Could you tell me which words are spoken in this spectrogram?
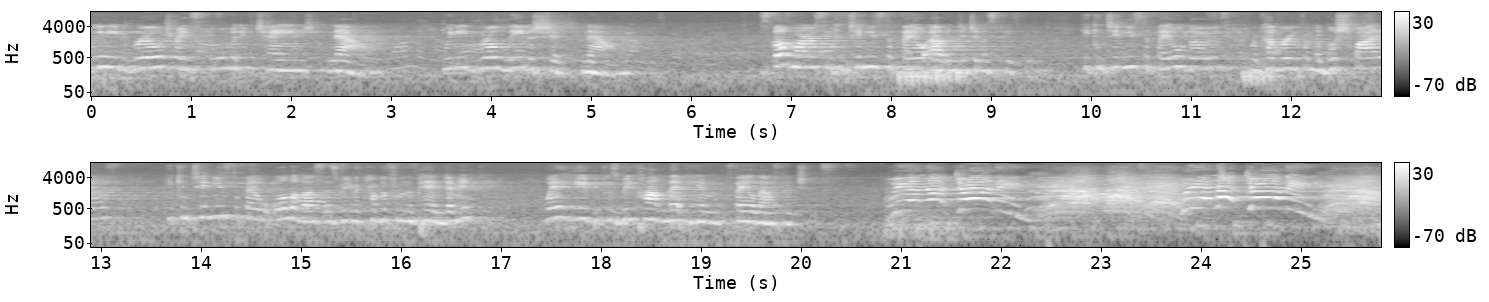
We need real transformative change now. We need real leadership now. Scott Morrison continues to fail our Indigenous people. He continues to fail those recovering from the bushfires. He continues to fail all of us as we recover from the pandemic. We're here because we can't let him fail our futures. We are not drowning! We are fighting! We are not drowning! We are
